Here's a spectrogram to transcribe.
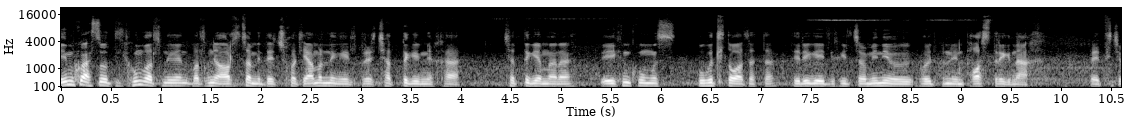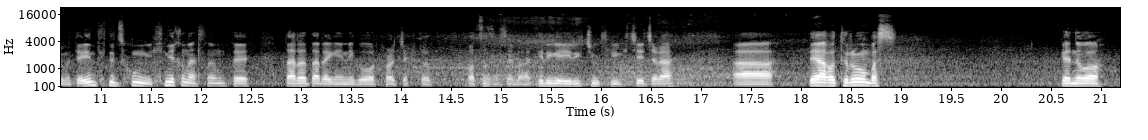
иймэрхүү асуудал хүн болгоны болгоны оролцоо мэдээж чухал ямар нэгэн хэлбэрээр чаддаг юмныхаа чаддаг ямаараа ихэнх хүмүүс бүгд л дуулаатай тэрийг илэрхийлж байгаа миний хөлбөрний постерыг наах байдаг ч юм уу. Тэгээ энэ гэхдээ зөвхөн эхнийх нь алхам тэгээ дараа дараагийн нэг өөр прожектууд бодсон сонсон байгаа. Тэрийг эргэжүүлэхийг хичээж байгаа. Аа тэгээ яг түрүүн бас гэ нөгөө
